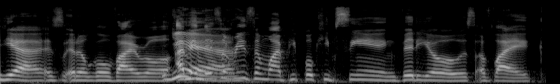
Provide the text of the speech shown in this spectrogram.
yeah, it's, it'll go viral. I mean, there's Yeah. a reason why people keep seeing videos of like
